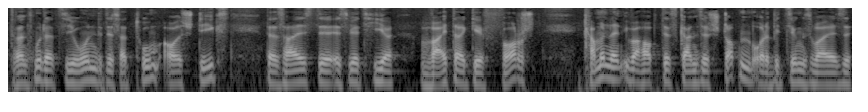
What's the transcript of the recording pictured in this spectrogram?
Transmutation des Atomausstiegs, das heißt, äh, es wird hier weiter geforscht. Kann man denn überhaupt das Ganze stoppen oder beziehungsweise,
